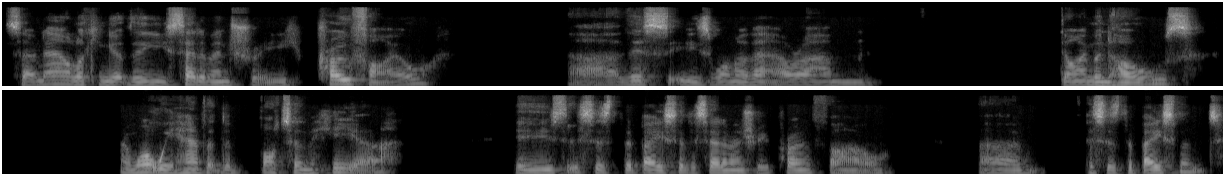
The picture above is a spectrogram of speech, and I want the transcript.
So now looking at the sedimentary profile, uh, this is one of our um, diamond holes. And what we have at the bottom here is this is the base of the sedimentary profile. Uh, this is the basement.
